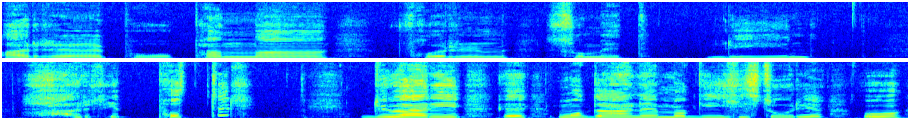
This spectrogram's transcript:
Arret på panna, form som et lyn. Harry Potter! Du er i eh, moderne magihistorie og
